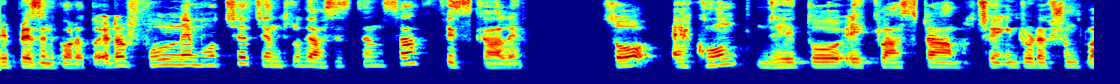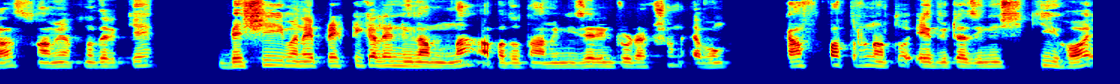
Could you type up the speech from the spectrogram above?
রিপ্রেজেন্ট করে। তো এটার ফুল নেম হচ্ছে চেন্ত্রো দি আসিস্টেন্সা ফিসকালে সো এখন যেহেতু এই ক্লাসটা হচ্ছে ইন্ট্রোডাকশন ক্লাস আমি আপনাদেরকে বেশি মানে প্র্যাকটিক্যালে নিলাম না। আপাতত আমি নিজের ইন্ট্রোডাকশন এবং কাফ পাত্র না তো এই দুইটা জিনিস কি হয়,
